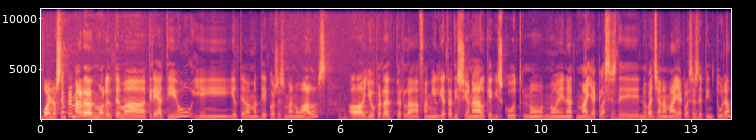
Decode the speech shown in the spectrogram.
Bueno, sempre m'ha agradat molt el tema creatiu i, i el tema de coses manuals. Uh -huh. uh, jo per la, per la família tradicional que he viscut no, no he anat mai a classes de, no vaig anar mai a classes de pintura,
